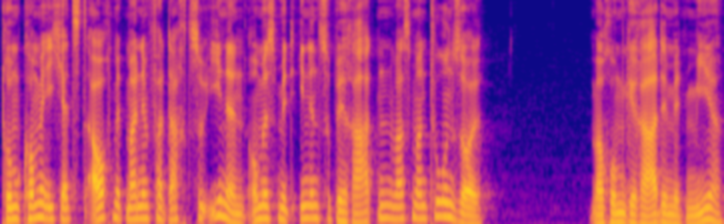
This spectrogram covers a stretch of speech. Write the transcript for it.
Drum komme ich jetzt auch mit meinem Verdacht zu Ihnen, um es mit Ihnen zu beraten, was man tun soll. Warum gerade mit mir?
